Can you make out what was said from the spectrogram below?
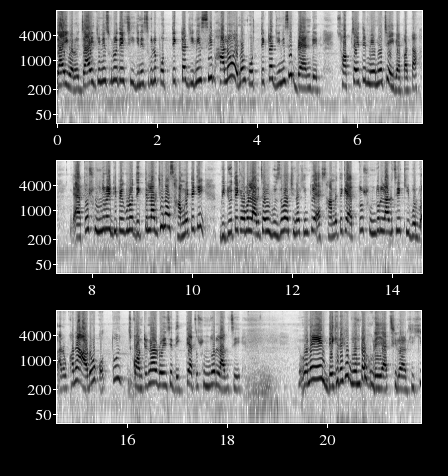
যাই বলো, যাই জিনিসগুলো দেখছি, জিনিসগুলো প্রত্যেকটা জিনিসই ভালো এবং প্রত্যেকটা জিনিসই ব্র্যান্ডেড সবচাইতে মেন হচ্ছে এই ব্যাপারটা। এত সুন্দর এই ডিপেগুলো দেখতে লাগছে না? সামনে থেকে ভিডিওতে কেমন লাগছে আমি বুঝতে পারছি না, কিন্তু সামনে থেকে এত সুন্দর লাগছে, কি বলব? আর ওখানে আরও কত কন্টেনার রয়েছে দেখতে, এত সুন্দর লাগছে। মানে দেখে দেখে মনটা ভরে যাচ্ছিল আর কি কি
